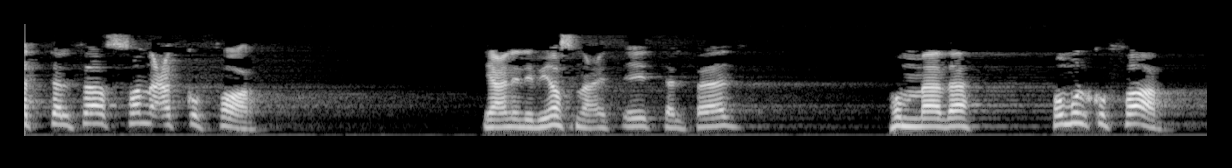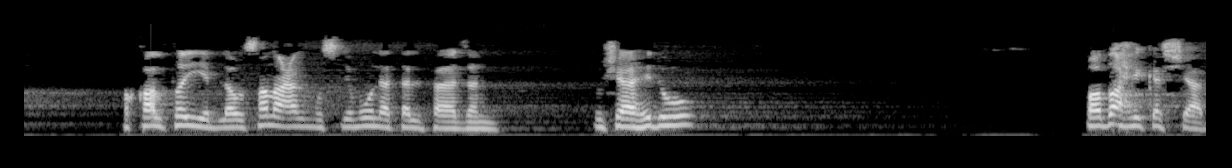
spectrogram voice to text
التلفاز صنعت كفار يعني اللي بيصنع التلفاز؟ هم ماذا؟ هم الكفار. فقال طيب لو صنع المسلمون تلفازا تشاهده؟ فضحك الشاب.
